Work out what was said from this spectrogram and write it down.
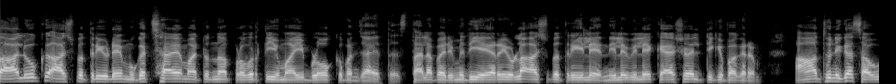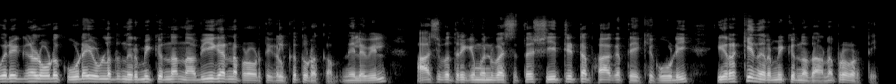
taluk ആശുപത്രിയുടെ മുഖച്ഛായ മാറ്റുന്ന പ്രവൃത്തിയുമായി ബ്ലോക്ക് പഞ്ചായത്ത്. സ്ഥലപരിമിതി ഏറെയുള്ള ആശുപത്രിയിലെ നിലവിലെ കാഷ്വാലിറ്റിക്ക് പകരം ആധുനിക സൗകര്യങ്ങളോട് കൂടെയുള്ളത് നിർമ്മിക്കുന്ന നവീകരണ പ്രവൃത്തികൾക്ക് തുടക്കം. നിലവിൽ ആശുപത്രിക്ക് മുൻവശത്ത് ഷീറ്റിട്ട ഭാഗത്തേക്ക് കൂടി ഇറക്കി നിർമ്മിക്കുന്നതാണ് പ്രവൃത്തി.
